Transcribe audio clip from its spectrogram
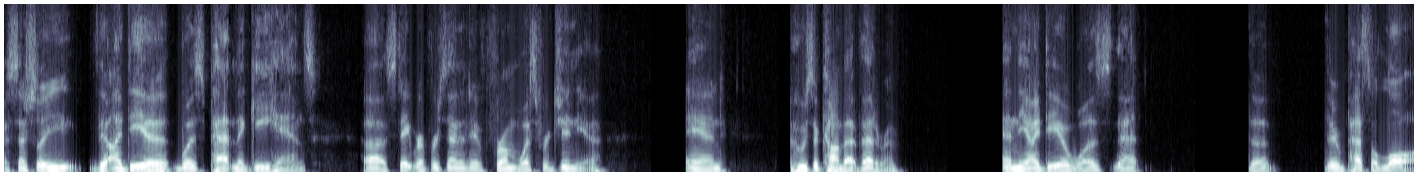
essentially the idea was Pat McGeehan's uh, state representative from West Virginia, and who's a combat veteran. And the idea was that the they would pass a law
